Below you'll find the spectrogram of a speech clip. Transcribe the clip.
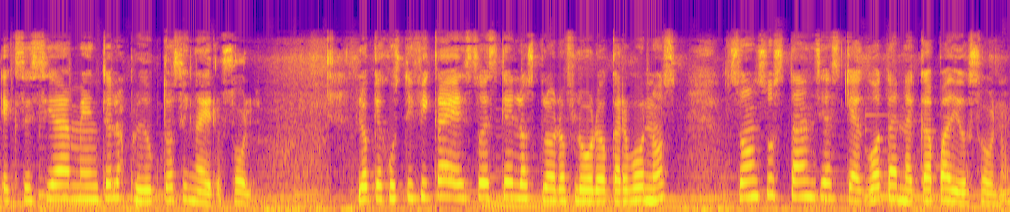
excesivamente los productos en aerosol. Lo que justifica esto es que los clorofluorocarbonos son sustancias que agotan la capa de ozono,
